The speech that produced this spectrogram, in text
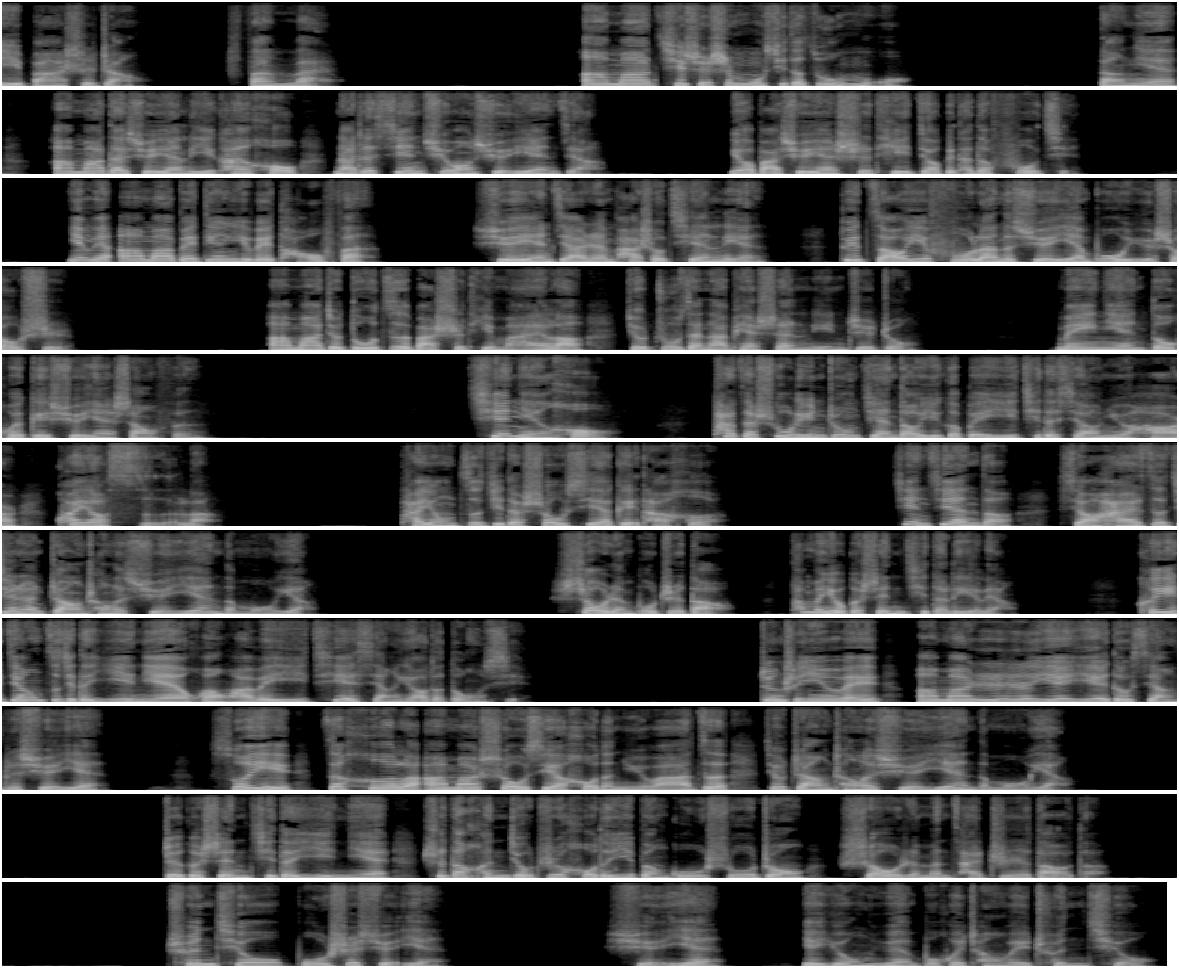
第八十章，番外。阿妈其实是木西的祖母。当年阿妈带雪雁离开后，拿着信去往雪雁家，要把雪雁尸体交给他的父亲。因为阿妈被定义为逃犯，雪雁家人怕受牵连，对早已腐烂的雪雁不予收拾。阿妈就独自把尸体埋了，就住在那片山林之中。每年都会给雪雁上坟。千年后，他在树林中捡到一个被遗弃的小女孩，快要死了。他用自己的兽血给她喝。渐渐的，小孩子竟然长成了雪雁的模样。兽人不知道，他们有个神奇的力量，可以将自己的意念幻化为一切想要的东西。正是因为阿妈日日夜夜都想着雪雁，所以在喝了阿妈兽血后的女娃子就长成了雪雁的模样。这个神奇的意念是到很久之后的一本古书中，兽人们才知道的。春秋不是雪雁，雪雁也永远不会成为春秋。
